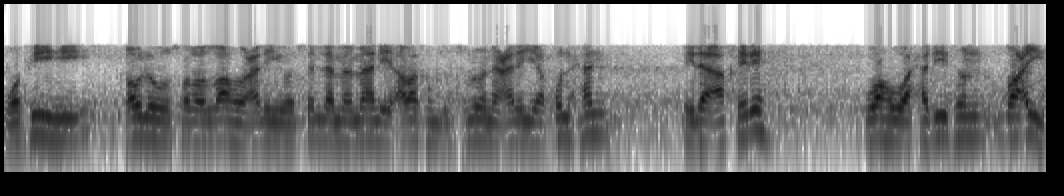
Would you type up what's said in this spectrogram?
وفيه قوله صلى الله عليه وسلم ما لي أراكم تصلون علي قلحا إلى آخره وهو حديث ضعيف.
